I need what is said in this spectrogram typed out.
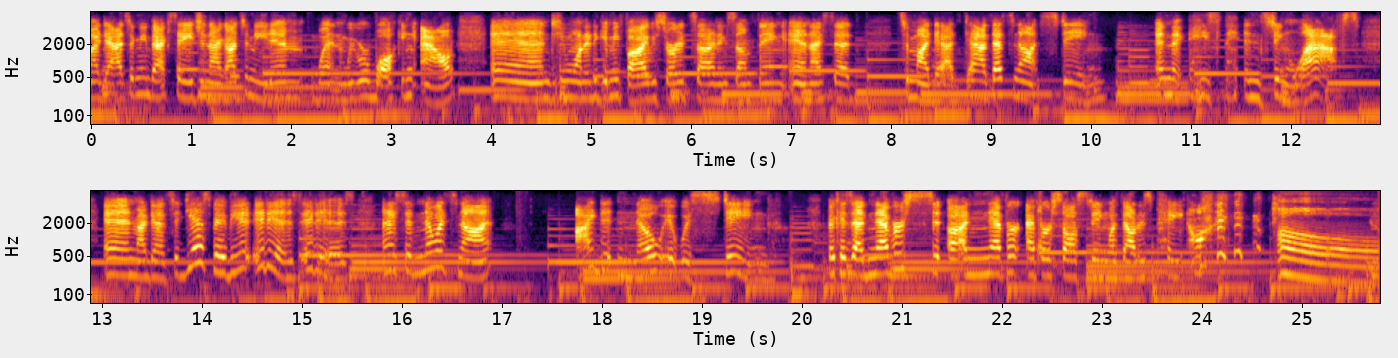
my dad took me backstage and I got to meet him when we were walking out and he wanted to give me five. He started signing something and I said to my dad, Dad, that's not Sting and the, he's and Sting laughs. And my dad said, "Yes, baby, it, it is, it is." And I said, "No, it's not. I didn't know it was Sting." Because I never, I never ever saw Sting without his paint on. oh.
